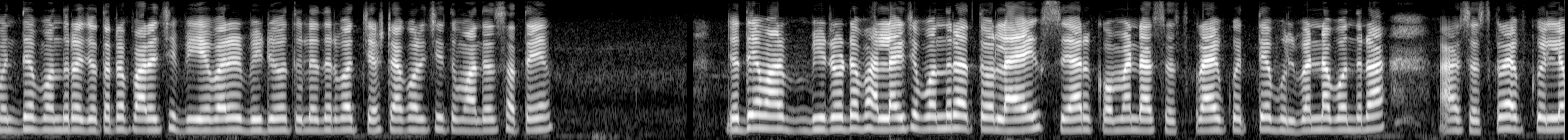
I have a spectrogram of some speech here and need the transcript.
মধ্যে বন্ধুরা যতটা পারেছি বিয়েবাড়ির ভিডিও তুলে ধরবার চেষ্টা করেছি তোমাদের সাথে। যদি আমার ভিডিওটা ভালো লাগছে বন্ধুরা, তো লাইক শেয়ার কমেন্ট আর সাবস্ক্রাইব করতে ভুলবেন না বন্ধুরা। আর সাবস্ক্রাইব করলে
